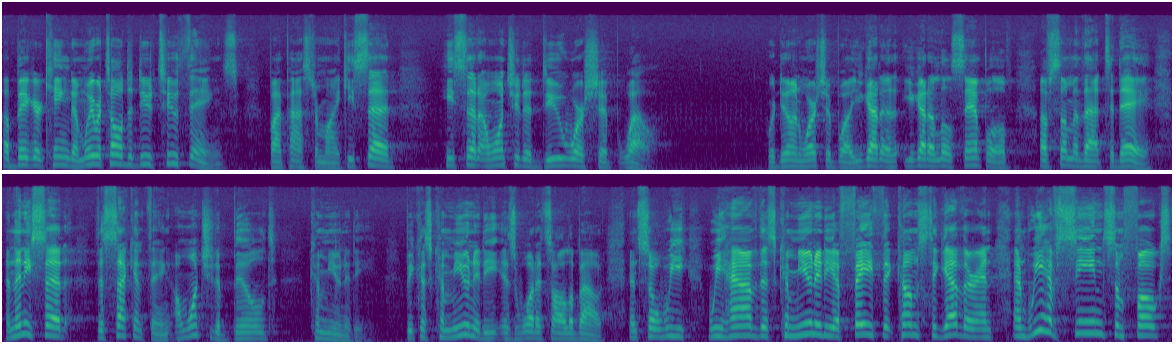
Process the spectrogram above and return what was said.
a bigger kingdom. We were told to do two things by Pastor Mike. He said, he said, I want you to do worship well. We're doing worship well. You got a, you got a little sample of, of some of that today. And then he said, the second thing, I want you to build community because community is what it's all about. And so we, we have this community of faith that comes together, and, and we have seen some folks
